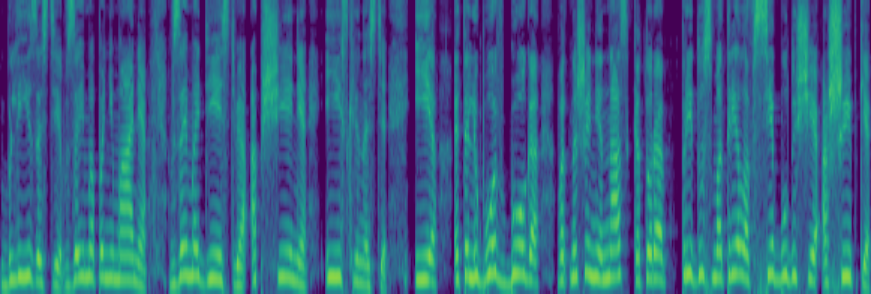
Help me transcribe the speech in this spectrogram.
близости, взаимопонимания, взаимодействия, общения, искренности. И это любовь Бога в отношении нас, которая предусмотрела все будущие ошибки,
